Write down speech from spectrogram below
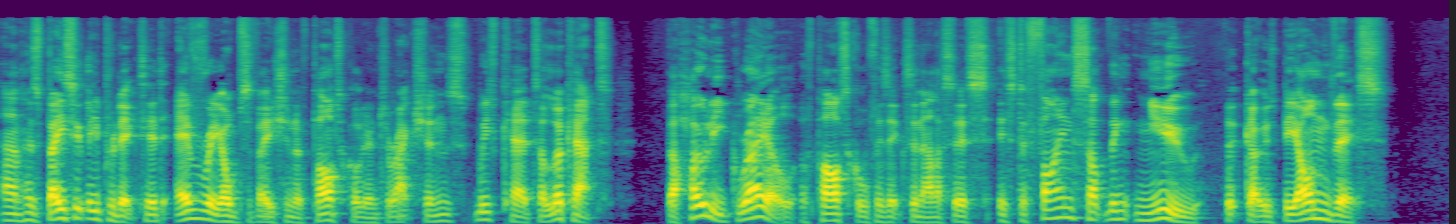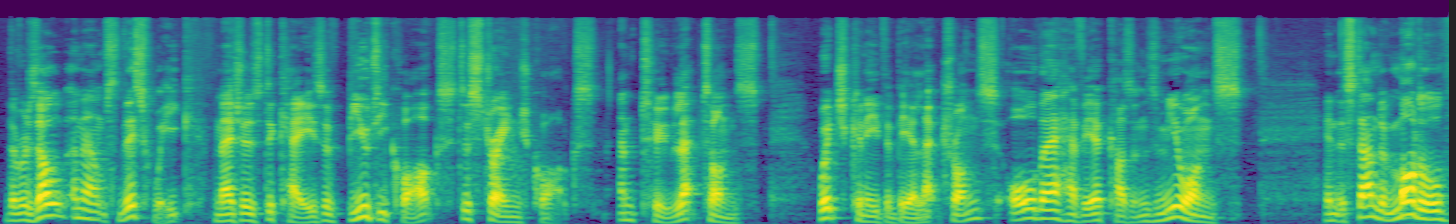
and has basically predicted every observation of particle interactions we've cared to look at. The holy grail of particle physics analysis is to find something new that goes beyond this. The result announced this week measures decays of beauty quarks to strange quarks and two leptons which can either be electrons or their heavier cousins muons. In the standard model,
